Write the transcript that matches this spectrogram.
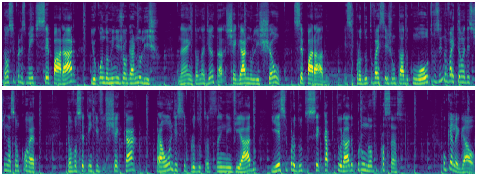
Não simplesmente separar e o condomínio jogar no lixo. Né? Então não adianta chegar no lixão separado esse produto vai ser juntado com outros e não vai ter uma destinação correta. Então você tem que checar para onde esse produto está sendo enviado e esse produto ser capturado por um novo processo. O que é legal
